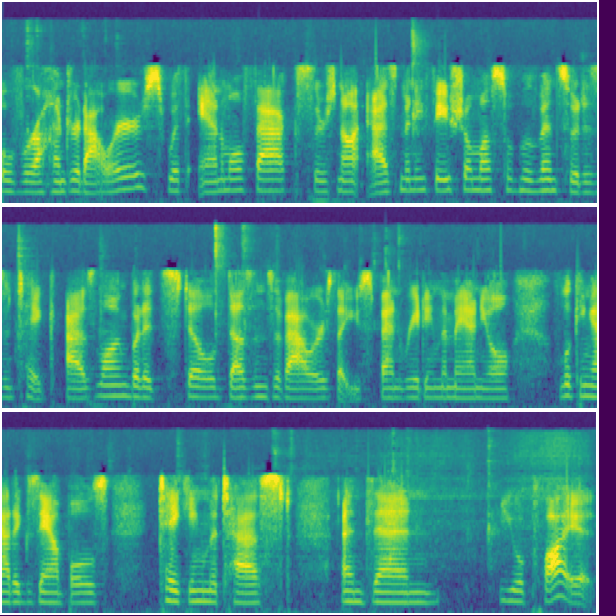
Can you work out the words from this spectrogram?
over 100 hours. With animal FACS, there's not as many facial muscle movements, so it doesn't take as long, but it's still dozens of hours that you spend reading the manual, looking at examples, taking the test, and then you apply it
